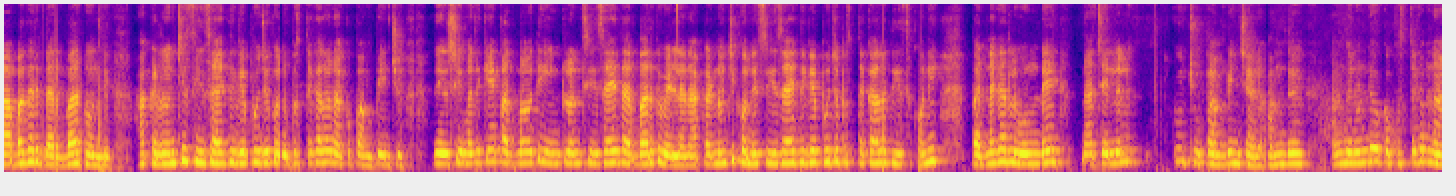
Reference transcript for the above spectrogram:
బాబా గారి దర్బార్ ఉంది. అక్కడ నుంచి శ్రీసాయి దివ్య పూజ కొన్ని పుస్తకాలు నాకు పంపించు. నేను శ్రీమతి కే పద్మావతి ఇంట్లోని శ్రీసాయి దర్బార్కు వెళ్ళాను. అక్కడ నుంచి కొన్ని శ్రీసాయి దివ్య పూజ పుస్తకాలు తీసుకొని బడ్నగర్లో ఉండే నా చెల్లెలు చూ పంపించాను. అందు అందు నుండి ఒక పుస్తకం నా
